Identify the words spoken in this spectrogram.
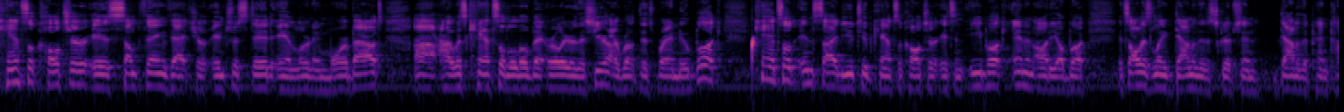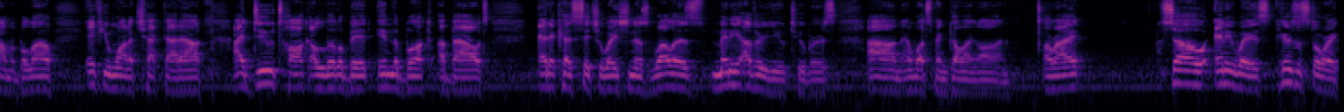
cancel culture is something that you're interested in learning more about. Uh, I was canceled a little bit earlier this year. I wrote this brand new book, Canceled Inside YouTube Cancel Culture. It's an ebook and an audiobook. It's always linked down in the description, down in the pinned comment below if you wanna check that out. I do talk a little bit in the book about Etika's situation as well as many other YouTubers um, and what's been going on, all right? So anyways, here's the story.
